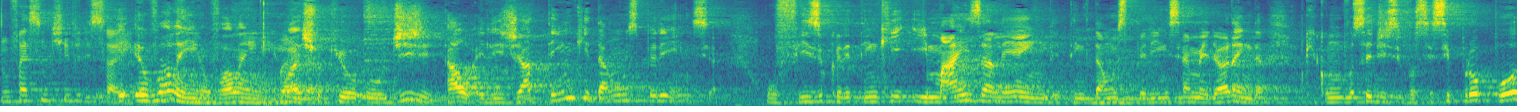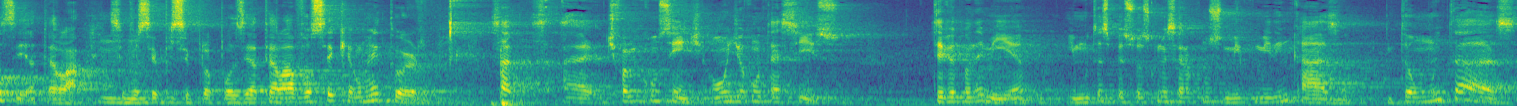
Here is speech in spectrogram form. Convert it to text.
não faz sentido ele sair. Eu vou além, eu vou além. Eu acho que o, o digital, ele já tem que dar uma experiência. O físico, ele tem que ir mais além ainda, ele tem que dar uma experiência melhor ainda. Porque como você disse, você se propôs ir até lá. Se você se propôs ir até lá, você quer um retorno. Sabe, é, de forma inconsciente, onde acontece isso? Teve a pandemia e muitas pessoas começaram a consumir comida em casa. Então, muitas,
